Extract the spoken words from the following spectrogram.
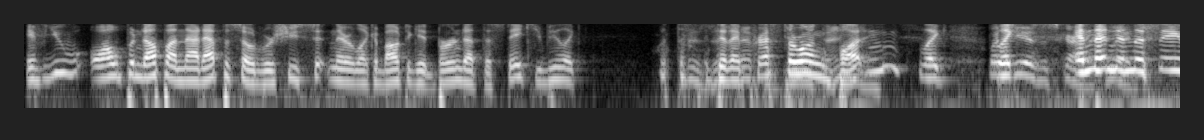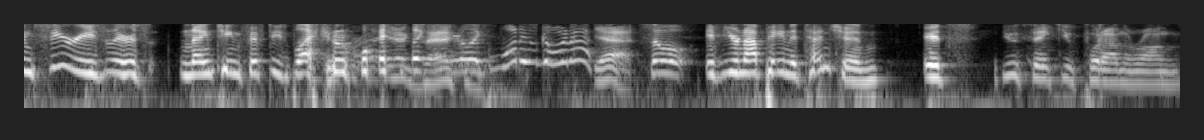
if you opened up on that episode where she's sitting there like about to get burned at the stake, you'd be like, "What the? What F- did I press the wrong anything? button?" Like, But like, she is a and then in the same series, there's 1950s black and white. Yeah, Like, and you're like, "What is going on?" yeah, So if you're not paying attention, it's you think you've put on the wrong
